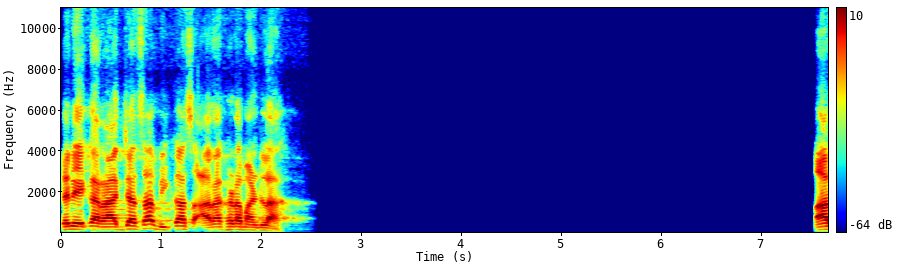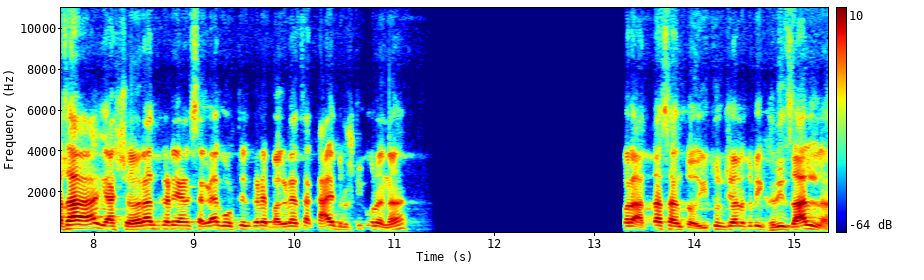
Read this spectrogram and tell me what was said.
त्याने एका राज्याचा विकास आराखडा मांडला. माझा या शहरांकडे आणि सगळ्या गोष्टींकडे बघण्याचा काय दृष्टिकोन आहे ना पण आता सांगतो इथून ज्याला तुम्ही घरी जाल ना.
